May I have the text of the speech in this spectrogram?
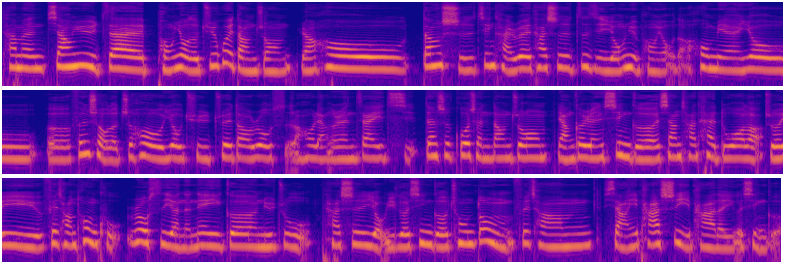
他们相遇在朋友的聚会当中，然后当时金凯瑞他是自己有女朋友的，后面又呃分手了之后，又去追到 Rose，然后两个人在一起，但是过程当中两个人性格相差太多了，所以非常痛苦。Rose 演的那一个女主，她是有一个性格冲动，非常想一趴是一趴的一个性格，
